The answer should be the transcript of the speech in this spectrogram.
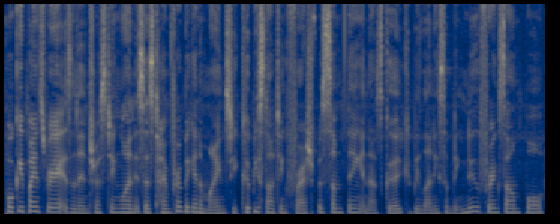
Porcupine Spirit is an interesting one. It says time for a beginner mind. So, you could be starting fresh with something, and that's good. You could be learning something new, for example.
